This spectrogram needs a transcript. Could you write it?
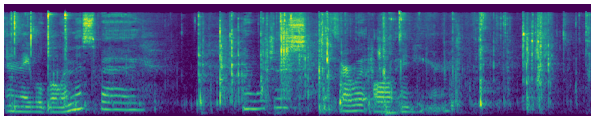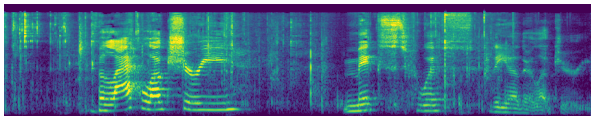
And they will go in this bag. And we'll just throw it all in here. Black Luxury mixed with the other luxury.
